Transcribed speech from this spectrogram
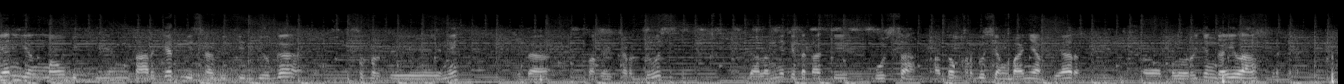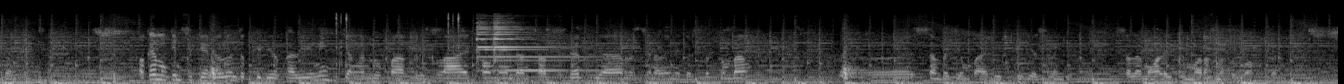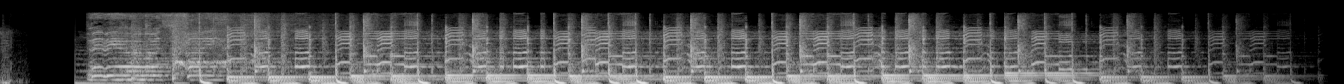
kalian yang mau bikin target bisa bikin juga seperti ini. Kita pakai kardus dalamnya kita kasih busa atau kardus yang banyak biar uh, pelurunya nggak hilang. Oke mungkin sekian dulu untuk video kali ini. Jangan lupa klik like, komen, dan subscribe biar channel ini terus berkembang. Uh, sampai jumpa di video selanjutnya. Assalamualaikum warahmatullahi wabarakatuh love.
